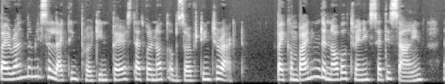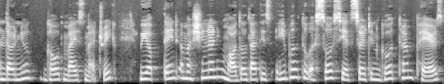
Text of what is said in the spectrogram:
by randomly selecting protein pairs that were not observed to interact. By combining the novel training set design and our new GO-based metric, we obtained a machine learning model that is able to associate certain GO term pairs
